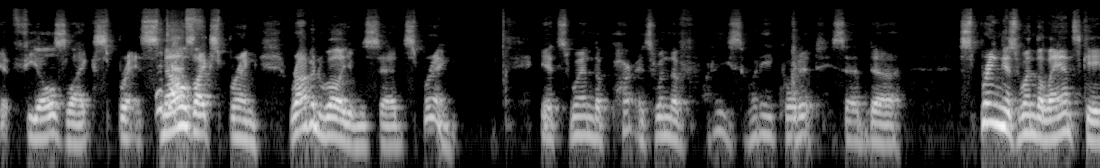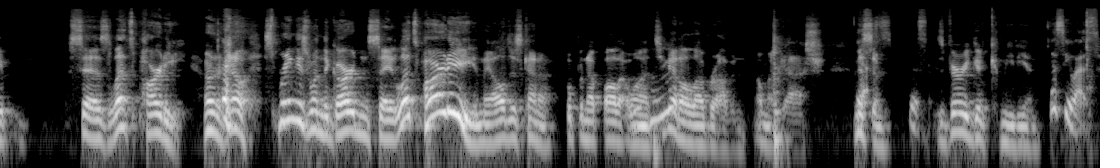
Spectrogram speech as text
It feels like spring. It smells does. like spring. Robin Williams said, "Spring. It's when the part. It's when the what did he what did he quote it? He said, uh, "Spring is when the landscape says let's party." Or no, spring is when the gardens say let's party, and they all just kind of open up all at once. You Mhm. gotta love Robin. Oh my gosh, miss him. Yes. He's a very good comedian. Yes, he was.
